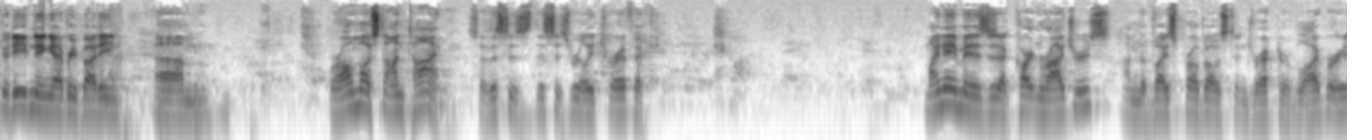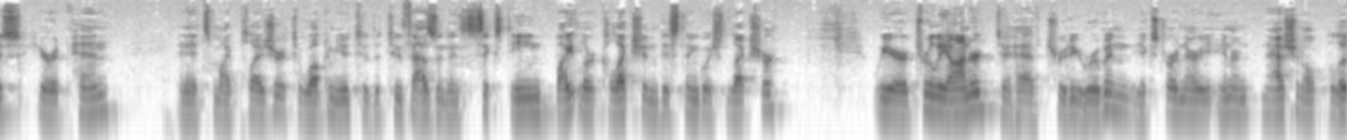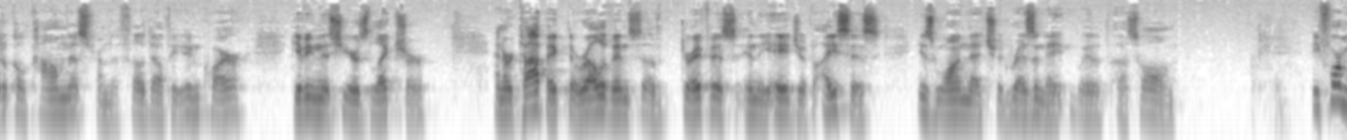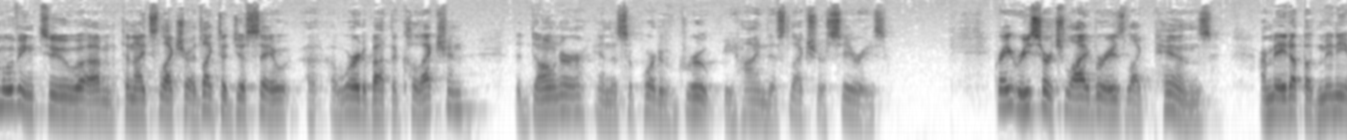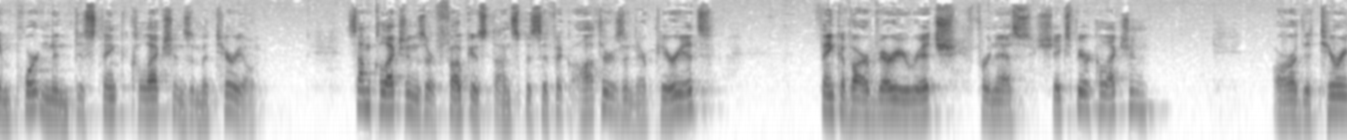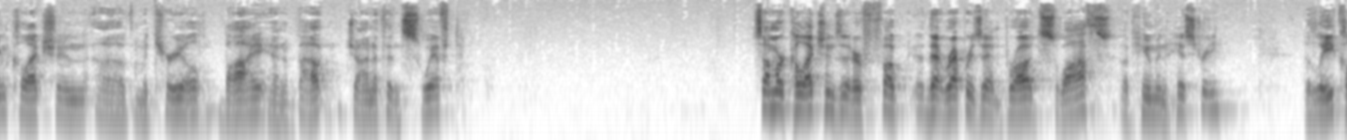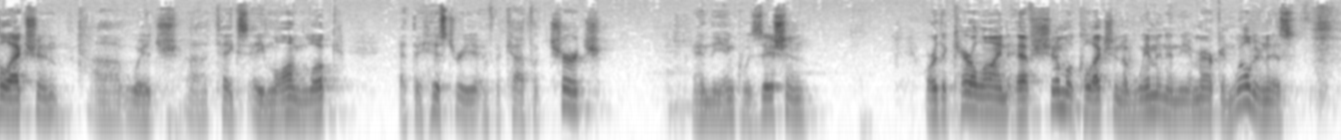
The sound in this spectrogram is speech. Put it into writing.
Good evening, everybody. Um, we're almost on time, so this is this is really terrific. My name is uh, Carton Rogers. I'm the Vice Provost and Director of Libraries here at Penn, and it's my pleasure to welcome you to the 2016 Beitler Collection Distinguished Lecture. We are truly honored to have Trudy Rubin, the extraordinary international political columnist from the Philadelphia Inquirer, giving this year's lecture. And her topic, the relevance of Dreyfus in the age of ISIS, is one that should resonate with us all. Before moving to um, tonight's lecture, I'd like to just say a, a word about the collection, the donor, and the supportive group behind this lecture series. Great research libraries like Penn's are made up of many important and distinct collections of material. Some collections are focused on specific authors and their periods. Think of our very rich Furness Shakespeare collection, or the Teerink collection of material by and about Jonathan Swift. Some are collections that, are folk, that represent broad swaths of human history the Lea Collection, uh, which uh, takes a long look at the history of the Catholic Church and the Inquisition, or the Caroline F. Schimmel Collection of Women in the American Wilderness,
